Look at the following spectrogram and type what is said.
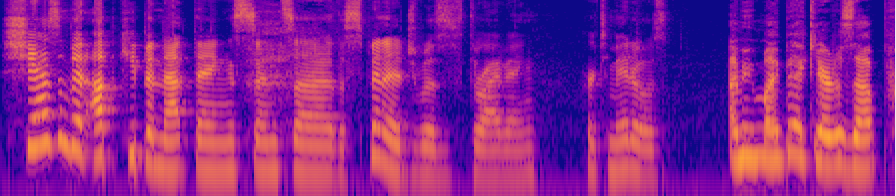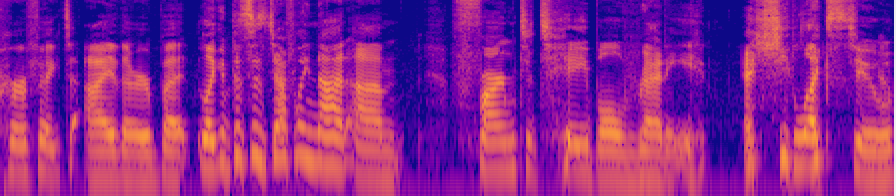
She hasn't been upkeeping that thing since uh, the spinach was thriving. Her tomatoes. I mean, my backyard is not perfect either, but like this is definitely not um farm to table ready, as she likes to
